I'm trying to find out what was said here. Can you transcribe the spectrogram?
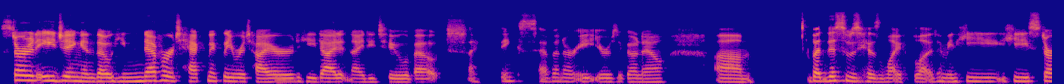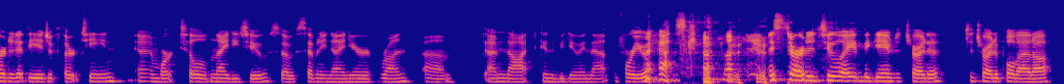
started aging, and though he never technically retired, he died at 92 about, I think, seven or eight years ago now. Um, but this was his lifeblood. I mean, he he started at the age of 13 and worked till 92, so 79 year run. Um, I'm not going to be doing that before you ask. I started too late in the game to try to to try to pull that off.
